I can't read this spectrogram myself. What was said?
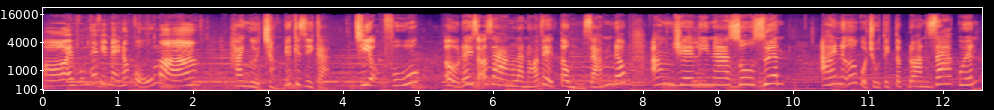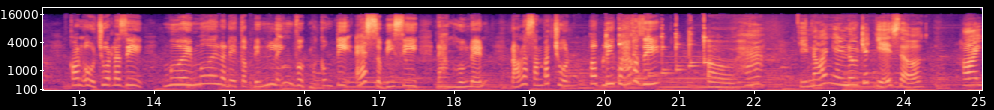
Ờ em cũng thấy phim này nó cũ mà Hai người chẳng biết cái gì cả Triệu Phú Ở đây rõ ràng là nói về Tổng Giám đốc Angelina Jolie Duyên Ái nữ của Chủ tịch Tập đoàn Gia Quyến Còn ổ chuột là gì? 10 mươi là đề cập đến lĩnh vực mà công ty SBC đang hướng đến. Đó là săn bắt chuột. Hợp lý quá có gì? Ờ ha Chị nói nghe logic dễ sợ Thôi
